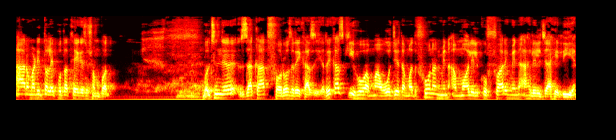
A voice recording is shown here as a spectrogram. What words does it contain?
আর মাটির তলায় পোতা থেকে গেছে সম্পদ। বলছেন যে জাকাত ফরজ রেকাজি। রেকাজ কি হো আম্মা ওজেদ মদফুন মিন আমালিল কুফার মিন আহলিল জাহিলিয়া।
